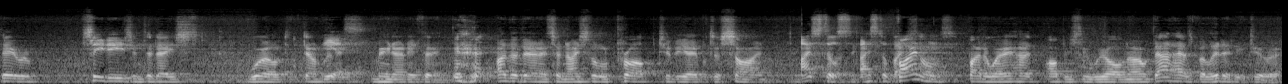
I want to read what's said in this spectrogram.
They were CDs in today's world don't really Yes. mean anything, other than it's a nice little prop to be able to sign. I still, I still buy Finals, by the way, obviously we all know that has validity to it,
